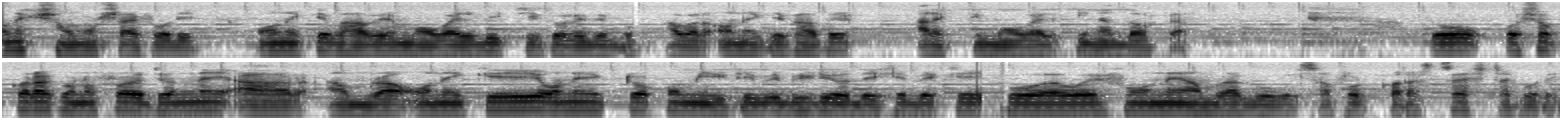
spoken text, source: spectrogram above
অনেক সমস্যায় পড়ি। অনেকে ভাবে মোবাইল বিক্রি করে দেব, আবার অনেকে ভাবে আরেকটি মোবাইল কেনার দরকার। তো ওসব করার কোনো প্রয়োজন নেই। আর আমরা অনেকেই অনেক রকম ইউটিউবে ভিডিও দেখে দেখে হুয়াওয়ে ফোনে আমরা গুগল সাপোর্ট করার চেষ্টা করি।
